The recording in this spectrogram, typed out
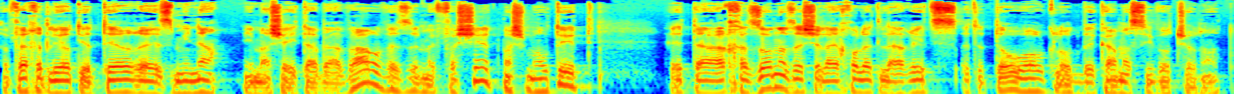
הופכת להיות יותר אה, זמינה ממה שהייתה בעבר, וזה מפשט משמעותית את החזון הזה של היכולת להריץ את אותו workload בכמה סביבות שונות.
